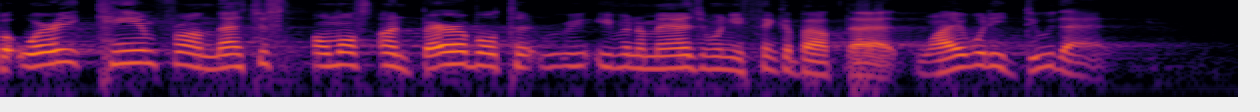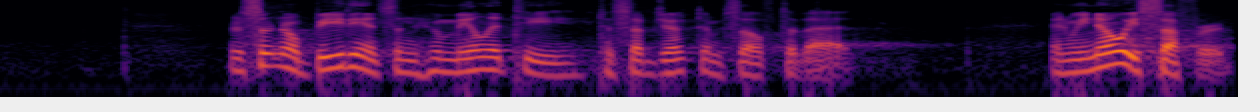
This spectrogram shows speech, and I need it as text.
But where he came from, that's just almost unbearable to re- even imagine when you think about that. Why would he do that? There's certain obedience and humility to subject himself to that. And we know he suffered.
